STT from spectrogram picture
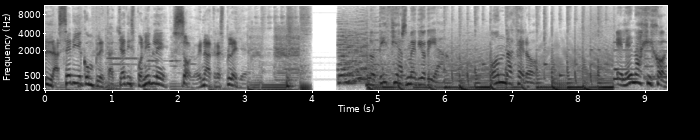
La serie completa ya disponible solo en A3 Player. Noticias Mediodía. Onda Cero. Elena Gijón.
